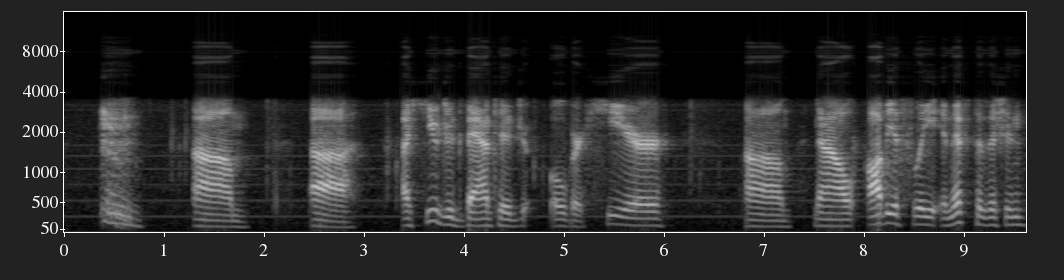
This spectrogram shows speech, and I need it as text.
um, uh, a huge advantage over here. Um, now, obviously, in this position,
